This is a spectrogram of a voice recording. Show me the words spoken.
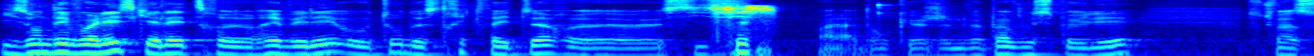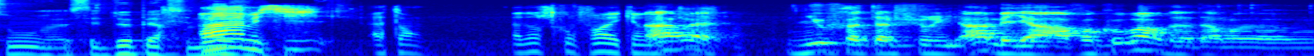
ils ont dévoilé ce qui allait être révélé autour de Street Fighter euh, 6. 6. Voilà, donc je ne veux pas vous spoiler. De toute façon, euh, ces deux personnages. Ah, mais si. Attends. Ah non, je confonds avec un Ah autre. ouais. je crois. New Fatal Fury. Ah, mais il y a Rock Howard dans le,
